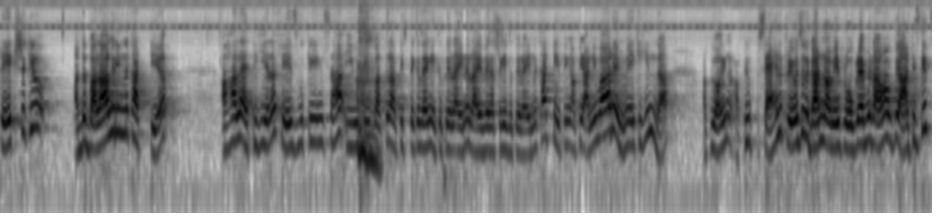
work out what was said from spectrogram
ප්‍රේක්ෂකයෝ අද බලාගෙන ඉන්න කට්ටිය අහලා ඇති කියලා එකකින් සහ YouTube අතර අපිත් එක්ක දැන් එකතු වෙලා ඉන්න live එකත් එක්ක එකතු වෙලා ඉන්න කට්ටිය. ඉතින් අපි අනිවාර්යයෙන්ම ඒකින්ද අපි වගේ අපි සෑහෙන ප්‍රයෝජන ගන්නවා. මේ ප්‍රෝග්‍රෑම් එකට ආවම අපි ආටිස්ට් කෙනෙක්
